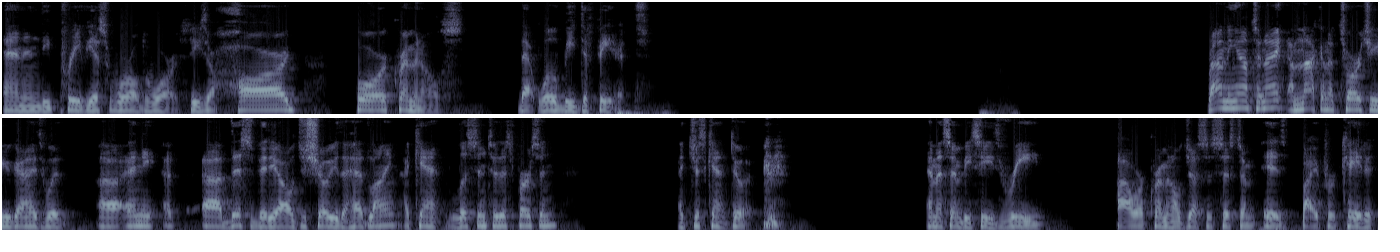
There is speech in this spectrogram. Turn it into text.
and in the previous world wars. These are hard, poor criminals that will be defeated. Rounding out tonight, I'm not going to torture you guys with uh, any uh, uh, this video. I'll just show you the headline. I can't listen to this person. I just can't do it. MSNBC's read our criminal justice system is bifurcated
